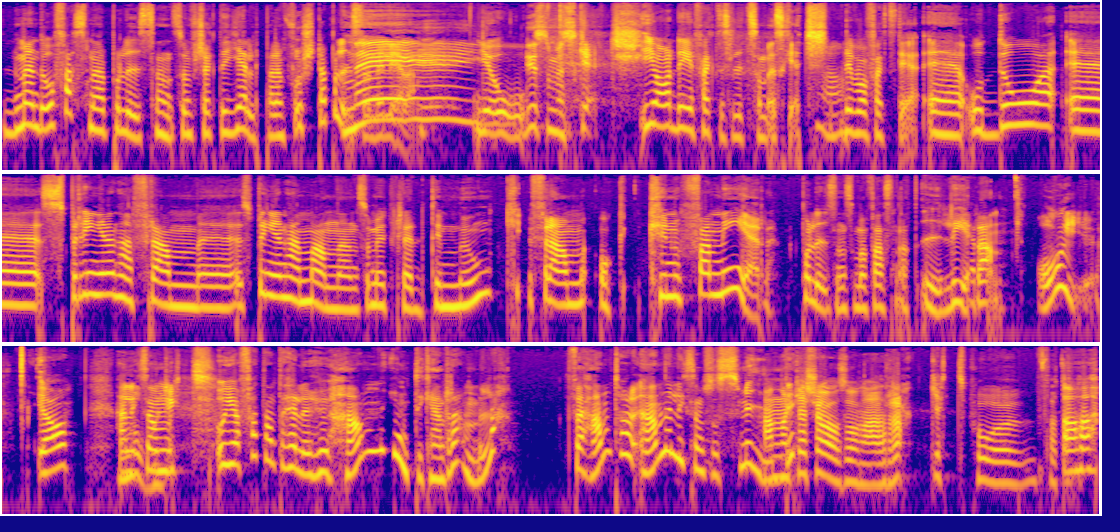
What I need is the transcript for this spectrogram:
Men då fastnar polisen som försökte hjälpa den första polisen. Nej! Jo. Det är som en sketch. Ja, det är faktiskt lite som en sketch. Ja. Det var faktiskt det. Eh, och då eh, springer, den här fram, eh, springer den här mannen som är utklädd till munk fram och knuffar ner polisen som har fastnat i leran. Oj, Ja, han liksom, modigt. och jag fattar inte heller hur han inte kan ramla. För han, tar, han är liksom så smidig. Han kanske har såna racket på fötterna.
